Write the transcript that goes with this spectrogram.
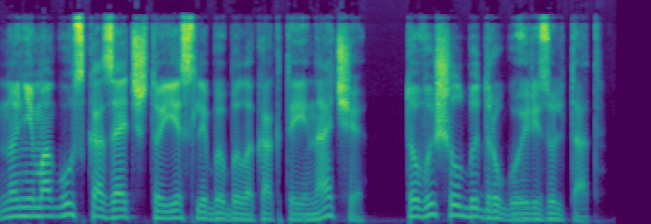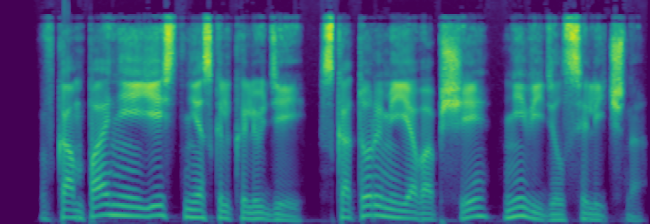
Но не могу сказать, что если бы было как-то иначе, то вышел бы другой результат. В компании есть несколько людей, с которыми я вообще не виделся лично.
